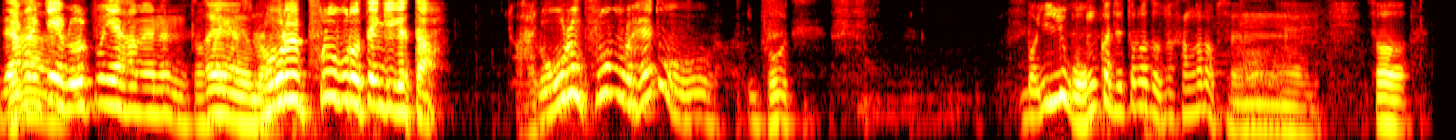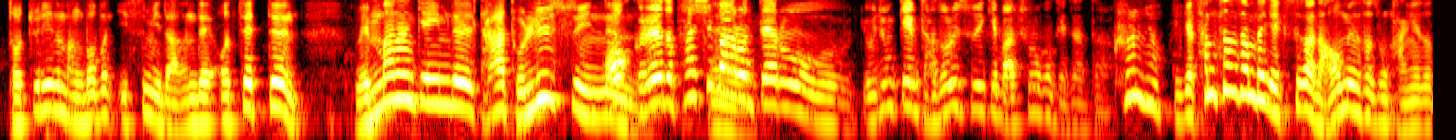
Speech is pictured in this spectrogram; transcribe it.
내가 하는 게임 롤뿐이야 하면은 더 싸게 예, 할수 뭐- 롤을 풀옵으로 땡기겠다. 롤은 풀옵으로 해도 뭐, 뭐 1650까지 떨어져도 상관없어요. 예. 그래서 더 줄이는 방법은 있습니다. 근데 어쨌든 웬만한 게임들 다 돌릴 수 있는 어 그래도 80만 예. 원대로 요즘 게임 다 돌릴 수 있게 맞추는 건 괜찮다. 그럼요. 이게 3300X가 나오면서 좀 강해져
